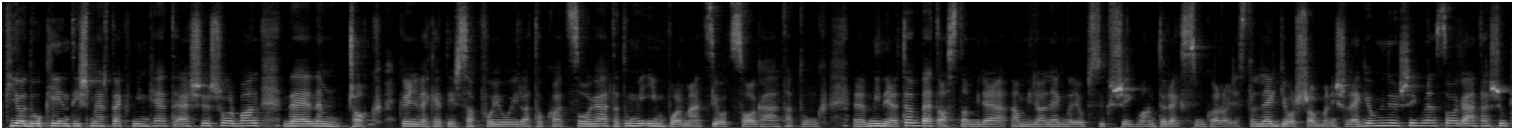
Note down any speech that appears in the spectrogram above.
kiadóként ismertek minket elsősorban, de nem csak könyveket és szakfolyóiratokat szolgáltatunk, mi információt szolgáltatunk. Minél többet, azt, amire, amire a legnagyobb szükség van, törekszünk arra, hogy ezt a leggyorsabban és a legjobb minőségben szolgáltassuk,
